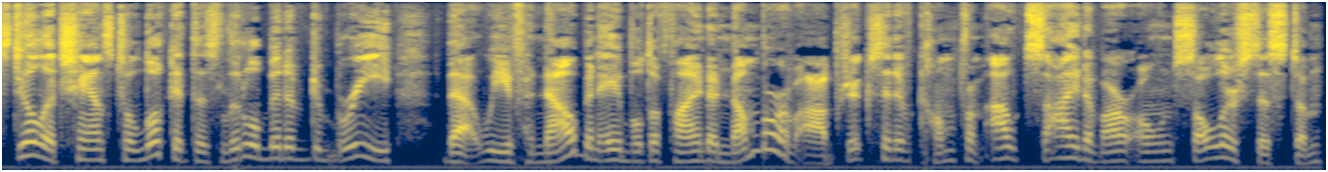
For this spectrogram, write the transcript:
still a chance to look at this little bit of debris that we've now been able to find a number of objects that have come from outside of our own solar system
